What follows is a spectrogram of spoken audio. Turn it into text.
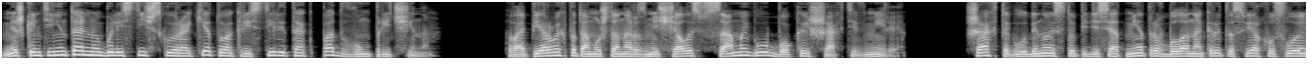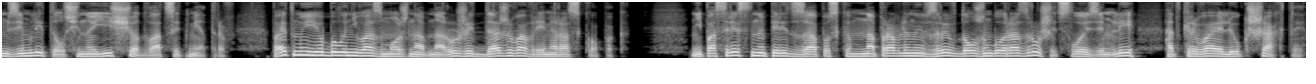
Межконтинентальную баллистическую ракету окрестили так по двум причинам. Во-первых, потому что она размещалась в самой глубокой шахте в мире. Шахта глубиной 150 метров была накрыта сверху слоем земли толщиной еще 20 метров, поэтому ее было невозможно обнаружить даже во время раскопок. Непосредственно перед запуском направленный взрыв должен был разрушить слой земли, открывая люк шахты.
